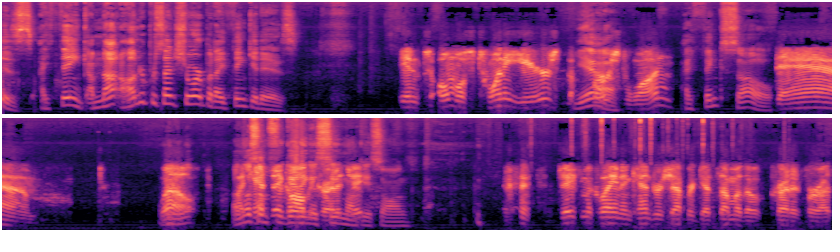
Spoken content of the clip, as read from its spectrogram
it is. I think I'm not 100 percent sure, but I think it is. In t- almost 20 years, the Yeah. first one? I think so. Damn. Well, I unless can't I'm take all forgetting the a sea monkey song. Jason McLean and Kendra Shepard get some of the credit for us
